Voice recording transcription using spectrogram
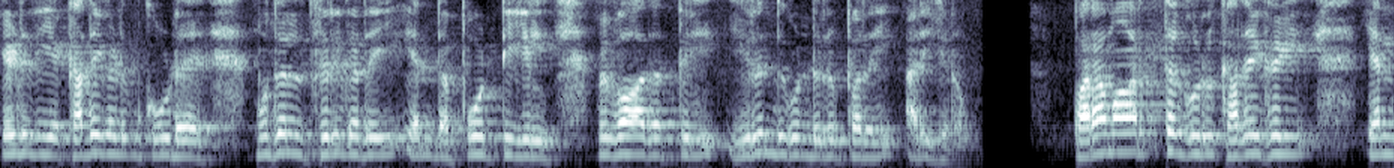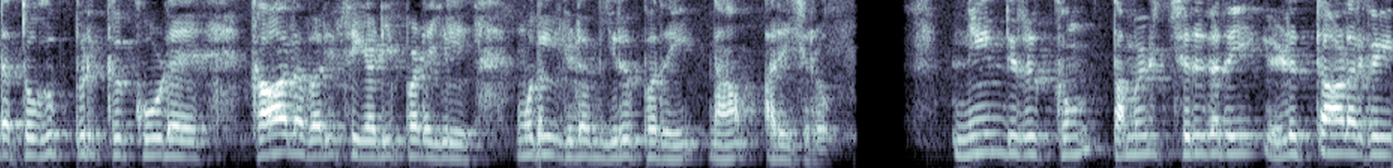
எழுதிய கதைகளும் கூட முதல் சிறுகதை என்ற போட்டியில் விவாதத்தில் இருந்து கொண்டிருப்பதை அறிகிறோம். பரமார்த்த குரு கதைகள் என்ற தொகுப்பிற்கு கூட கால வரிசை அடிப்படையில் முதல் இடம் இருப்பதை நாம் அறிகிறோம். நீண்டிருக்கும் தமிழ் சிறுகதை எழுத்தாளர்கள்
